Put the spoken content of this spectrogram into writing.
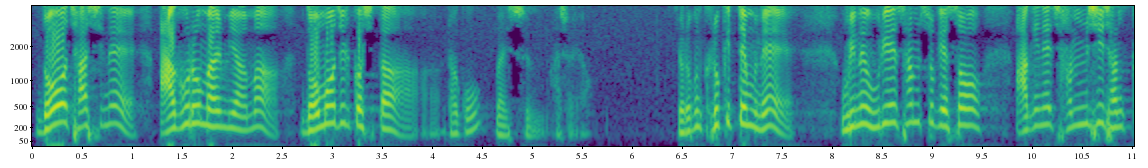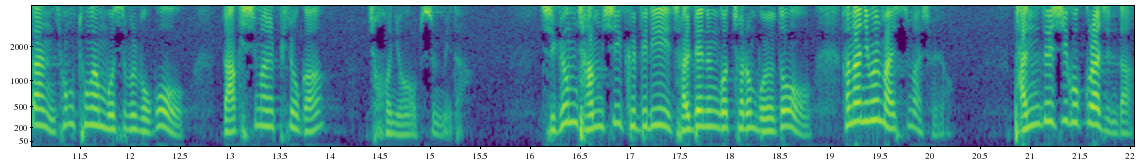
너 자신의 악으로 말미암아 넘어질 것이다라고 말씀하셔요. 여러분 그렇기 때문에 우리는 우리의 삶 속에서 악인의 잠시 잠깐 형통한 모습을 보고 낙심할 필요가 전혀 없습니다. 지금 잠시 그들이 잘 되는 것처럼 보여도 하나님을 말씀하셔요. 반드시 고꾸라진다.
